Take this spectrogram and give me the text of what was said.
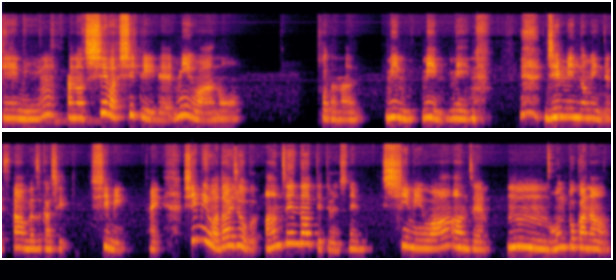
市民？あの、市はシティで、民はあの、そうだな、民、民、民。人民の民です。あ、難しい。市民。はい。市民は大丈夫。安全だって言ってるんですね。市民は安全。うん、本当かな。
